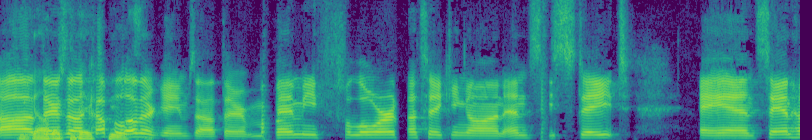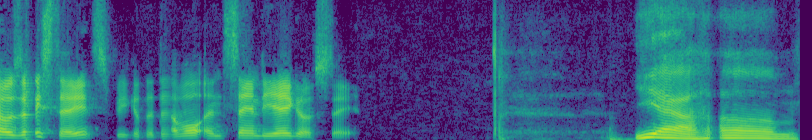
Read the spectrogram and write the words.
Uh, there's a couple these. other games out there. Miami, Florida taking on NC State, and San Jose State. Speak of the devil, and San Diego State. Yeah, um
